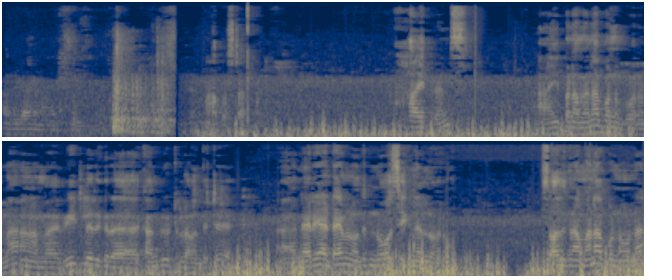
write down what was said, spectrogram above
அதுக்காக நான் அப்போ ஸ்டார்ட் பண்ணுறேன் ஹாய் ஃப்ரெண்ட்ஸ் இப்போ நம்ம என்ன பண்ண போகிறோம்னா நம்ம வீட்டில் இருக்கிற கம்ப்யூட்டரில் வந்துட்டு நிறையா டைமில் வந்துட்டு நோ சிக்னல்னு வரும். ஸோ அதுக்கு நம்ம என்ன பண்ணுவோம்னா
